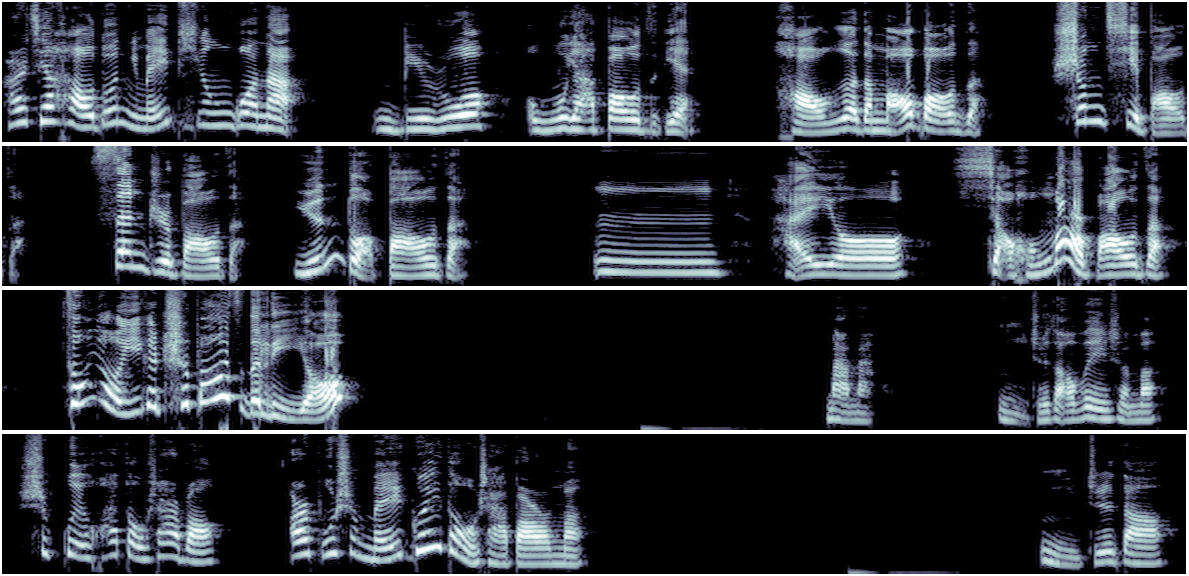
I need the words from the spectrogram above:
而且好多你没听过呢。比如乌鸦包子店、好饿的毛包子、生气包子、三只包子、云朵包子，嗯，还有小红帽包子，总有一个吃包子的理由。妈妈，你知道为什么是桂花豆沙包而不是玫瑰豆沙包吗？你知道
